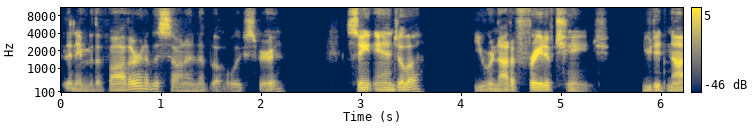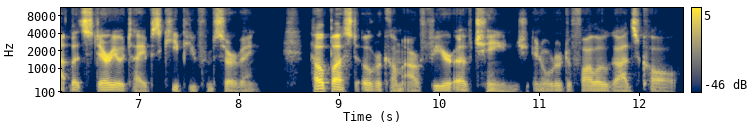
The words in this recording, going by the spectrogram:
In the name of the Father, and of the Son, and of the Holy Spirit. Saint Angela, you were not afraid of change. You did not let stereotypes keep you from serving. Help us to overcome our fear of change in order to follow God's call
